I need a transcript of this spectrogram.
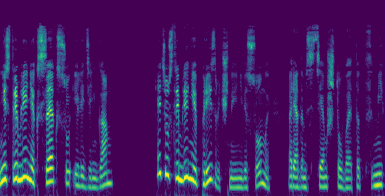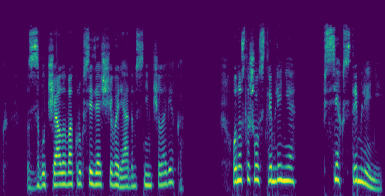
не стремление к сексу или деньгам. Эти устремления призрачные и невесомы рядом с тем, что в этот миг звучало вокруг сидящего рядом с ним человека. Он услышал стремление всех стремлений,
